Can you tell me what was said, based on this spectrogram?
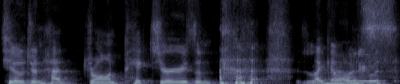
children had drawn pictures and like No, a Lewis.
